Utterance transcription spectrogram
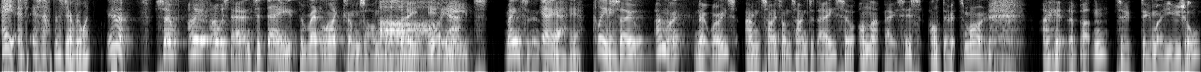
hey, it, it happens to everyone. Yeah. So I, I was there, and today the red light comes on to Oh, say it yeah. needs maintenance. Yeah, yeah, yeah. Cleaning. So I'm like, no worries. I'm tight on time today. So on that basis, I'll do it tomorrow. I hit the button to do my usual,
